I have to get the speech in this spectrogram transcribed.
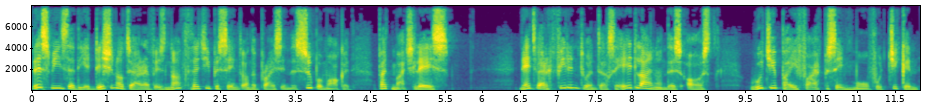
This means that the additional tariff is not 30% on the price in the supermarket, but much less. Netwerk 24's headline on this asked, Would you pay 5% more for chicken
